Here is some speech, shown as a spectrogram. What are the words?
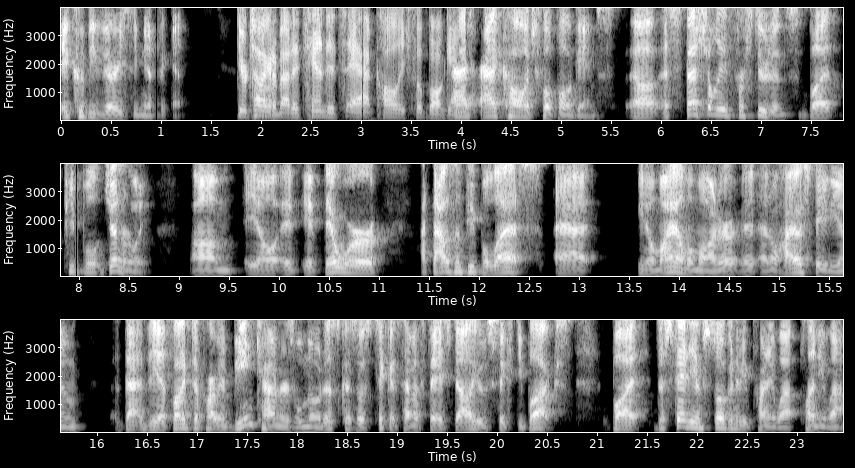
it could be very significant. You're talking um, about attendance at college football games. At, at college football games, uh, especially for students, but people generally. Um, you know, if, if there were a thousand people less at you know my alma mater at, at Ohio Stadium, that the athletic department bean counters will notice because those tickets have a face value of sixty bucks, but the stadium's still going to be plenty loud. Plenty loud.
